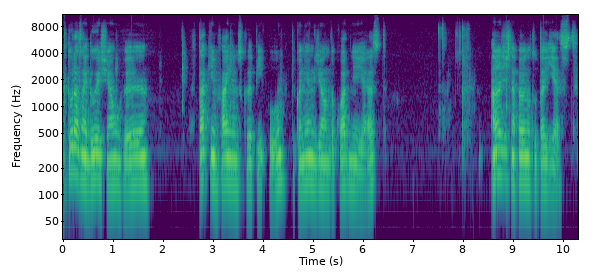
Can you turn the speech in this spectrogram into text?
która znajduje się w, w takim fajnym sklepiku, tylko nie wiem gdzie on dokładnie jest, ale gdzieś na pewno tutaj jest.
